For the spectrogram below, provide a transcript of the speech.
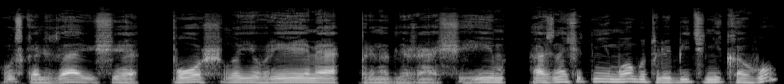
ускользающее, пошлое время, принадлежащее им, а значит, не могут любить никого,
